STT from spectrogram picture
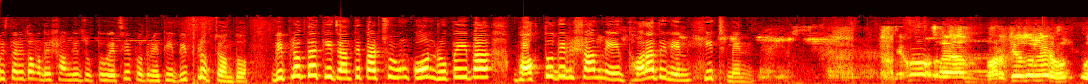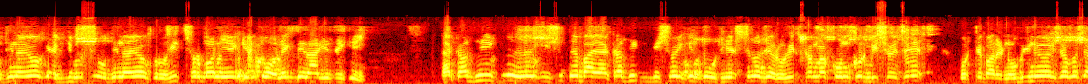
বিস্তারিত আমাদের সঙ্গে যুক্ত হয়েছে প্রতিনিধি বিপ্লব চন্দ্র বিপ্লব দা, কি জানতে পারছ কোন রূপেই বা ভক্তদের সামনে ধরা দিলেন হিটম্যান দেখো ভারতীয় দলের অধিনায়ক, এক দিবসীয় অধিনায়ক রোহিত শর্মা নিয়ে কিন্তু অনেকদিন আগে থেকেই। একাধিক ইস্যুতে বা একাধিক বিষয় কিন্তু উঠে এসেছিল যে রোহিত শর্মা কোন কোন বিষয়তে করতে পারেন। অভিনয়ের জগতে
